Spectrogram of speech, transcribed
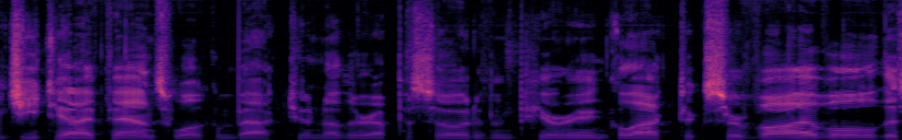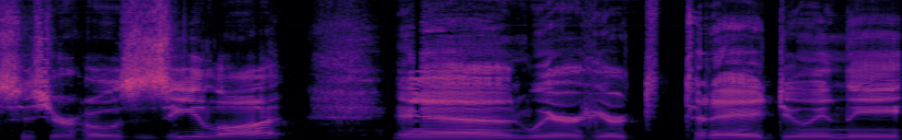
GTI fans, welcome back to another episode of Empyrion Galactic Survival. This is your host Zealot, and we're here today doing the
